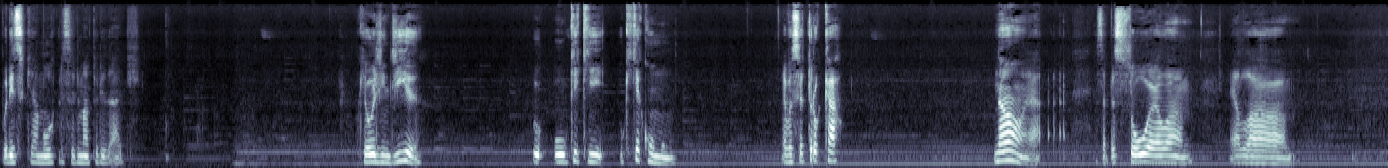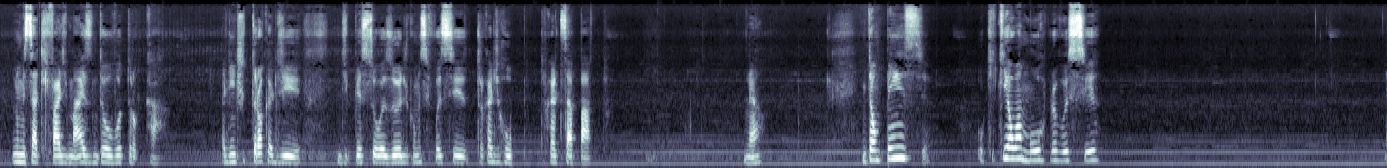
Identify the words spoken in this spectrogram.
Por isso que amor precisa de maturidade. Porque hoje em dia, o, o, que, que, o que, que é comum? É você trocar. Não, é, essa pessoa, ela. Ela. Não me satisfaz mais, então eu vou trocar. A gente troca de, de pessoas hoje como se fosse trocar de roupa, trocar de sapato. Né? Então pense o que, que é o amor para você.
